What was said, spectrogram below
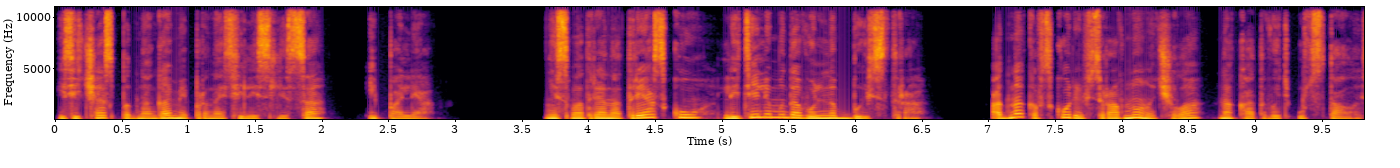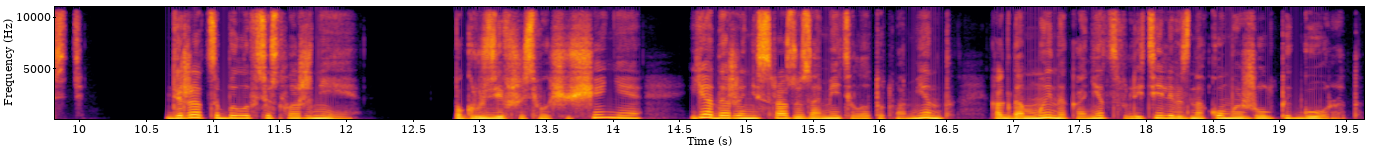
и сейчас под ногами проносились леса и поля. Несмотря на тряску, летели мы довольно быстро. Однако вскоре все равно начала накатывать усталость. Держаться было все сложнее. Погрузившись в ощущения, я даже не сразу заметила тот момент, когда мы, наконец, влетели в знакомый желтый город.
